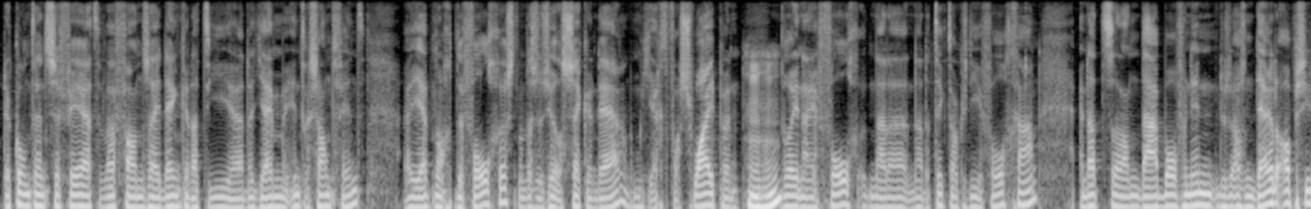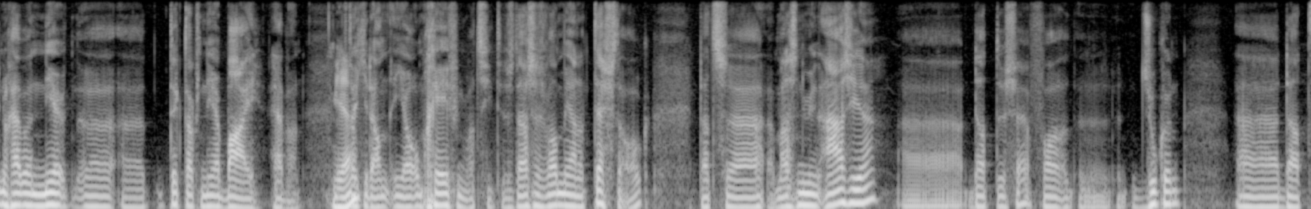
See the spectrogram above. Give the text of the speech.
de content serveert waarvan zij denken dat, die, uh, dat jij me interessant vindt. Uh, je hebt nog de volgers, nou, dat is dus heel secundair. Dan moet je echt voor swipen. Mhm. Wil je naar, je volg, naar, de, naar de TikToks die je volgt gaan. En dat ze dan daar bovenin, dus als een derde optie nog hebben, neer, uh, TikToks nearby hebben. Dat je dan in jouw omgeving wat ziet. Dus daar zijn ze wel mee aan het testen ook. Dat ze, maar dat is nu in Azië. Uh, dat dus hè, voor uh, zoeken. Uh, dat,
